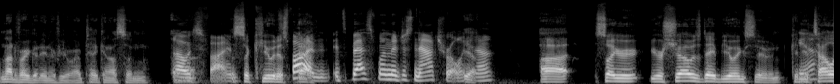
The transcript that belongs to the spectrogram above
I'm not a very good interviewer. I'm taking us on, Oh, it's fine. a circuitous path. Fun. It's best when they're just natural, you Yeah. know? Uh, so your your show is debuting soon. Can Yeah. you tell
